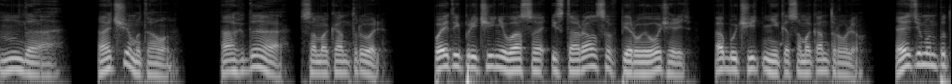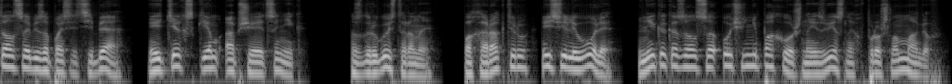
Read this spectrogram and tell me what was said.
М да, о чем это он? Ах да, самоконтроль. По этой причине Васа и старался в первую очередь обучить Ника самоконтролю. Этим он пытался обезопасить себя и тех, с кем общается Ник. С другой стороны, по характеру и силе воли Ник оказался очень не похож на известных в прошлом магов.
